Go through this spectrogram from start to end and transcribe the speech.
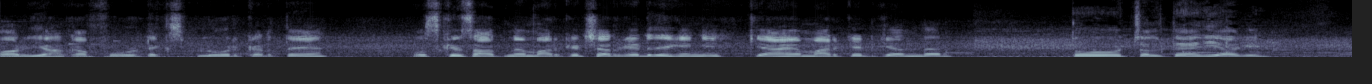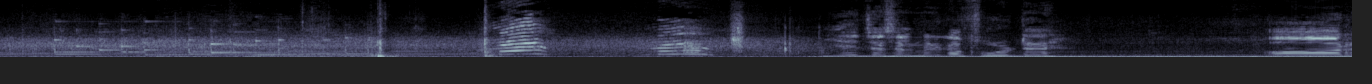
और यहाँ का फोर्ट एक्सप्लोर करते हैं। उसके साथ में मार्केट शार्केट देखेंगे क्या है मार्केट के अंदर? तो चलते हैं जी आगे। ये जैसलमेर का फोर्ट है। और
